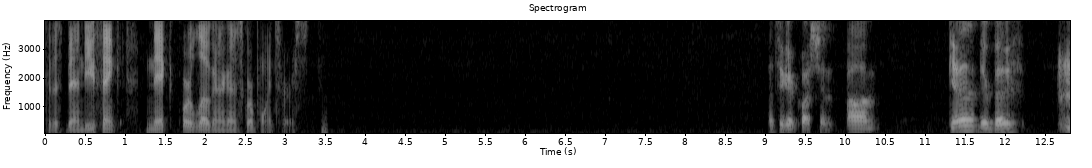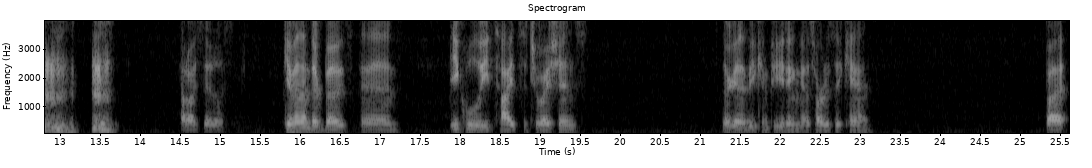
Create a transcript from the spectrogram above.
to this, Ben, do you think Nick or Logan are going to score points first? That's a good question. Um, given that they're both, how do I say this? Given that they're both in equally tight situations, they're going to be competing as hard as they can. But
